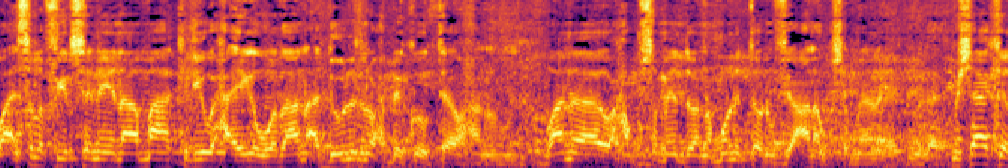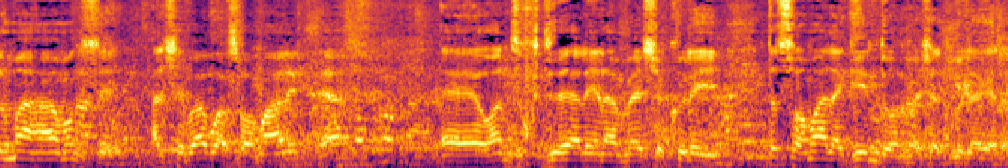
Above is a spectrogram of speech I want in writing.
waan isla fiirsanaynaa maaha keliya waxa ayaga wadaan dowladna wax bay ka ogtahay waana waxaan ku samayn doonaa monitoring fiican aan ku samaynaya mashaakil maaha makase al-shabaab waa soomaali waan ku dadaalaynaa meesha koley dad soomaaliya geen doona meesha yaraado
